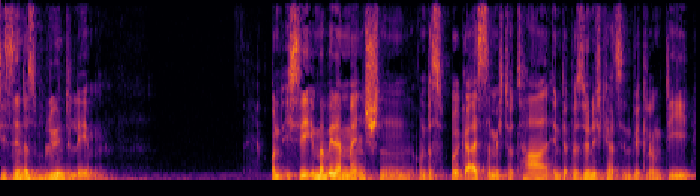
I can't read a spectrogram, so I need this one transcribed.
die sind das blühende Leben. Und ich sehe immer wieder Menschen, und das begeistert mich total in der Persönlichkeitsentwicklung, die,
